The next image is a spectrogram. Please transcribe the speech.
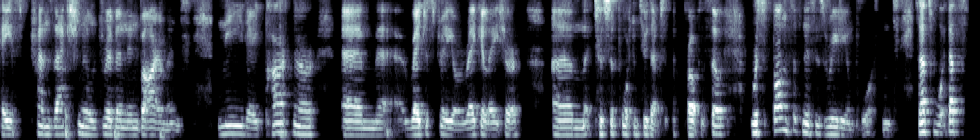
paced, transactional driven environment need a partner um, registry or regulator um, to support them through that process. So responsiveness is really important. So that's what that's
